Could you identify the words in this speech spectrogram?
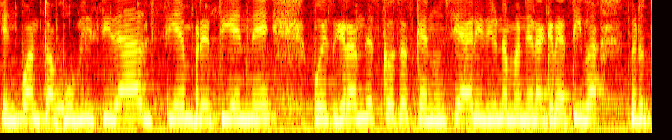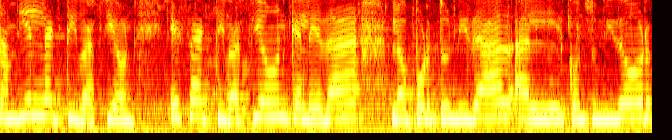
en cuanto a publicidad siempre tiene pues grandes cosas que anunciar y de una manera creativa, pero también la activación, esa activación que le da la oportunidad al consumidor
